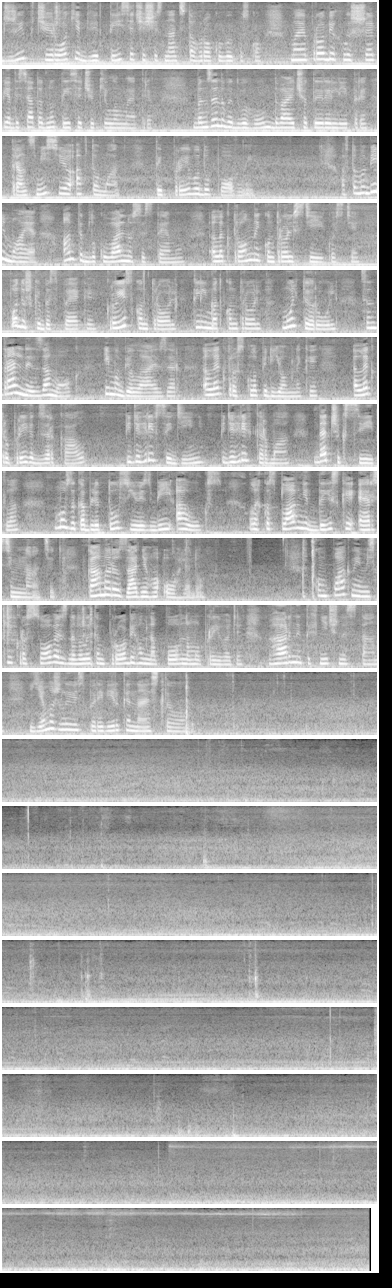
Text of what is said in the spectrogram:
Джип Cherokee 2016 року випуску. Має пробіг лише 51 тисячу кілометрів. Бензиновий двигун 2,4 літри, трансмісію автомат, тип приводу повний. Автомобіль має антиблокувальну систему, електронний контроль стійкості, подушки безпеки, круїз-контроль, клімат-контроль, мультируль, центральний замок, імобілайзер, електросклопідйомники, електропривід дзеркал, підігрів сидінь, підігрів керма, датчик світла, музика Bluetooth, USB, AUX, легкосплавні диски R17, камери заднього огляду. Компактний міський кросовер з невеликим пробігом на повному приводі, гарний технічний стан. Є можливість перевірки на СТО.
